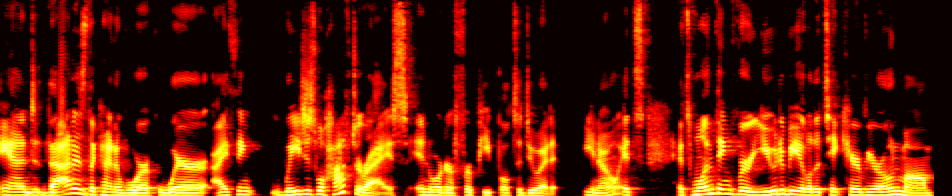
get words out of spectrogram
And that is the kind of work where I think wages will have to rise in order for people to do it. You know, it's it's one thing for you to be able to take care of your own mom,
